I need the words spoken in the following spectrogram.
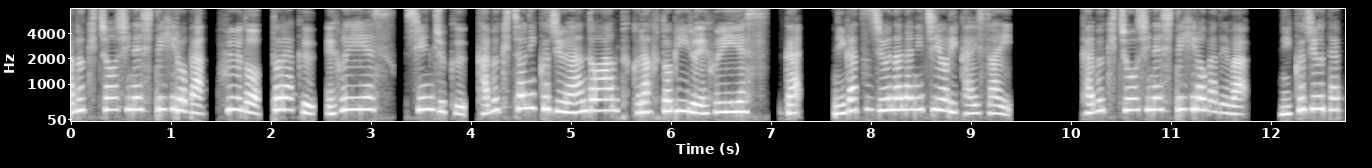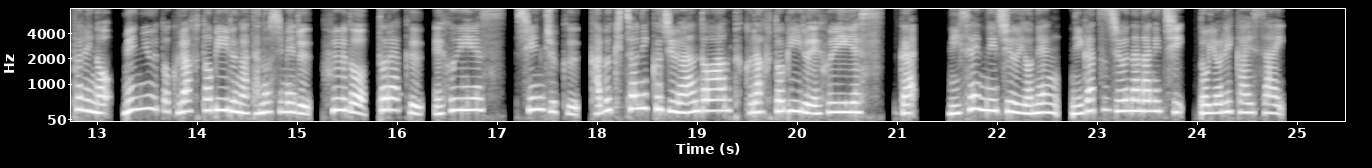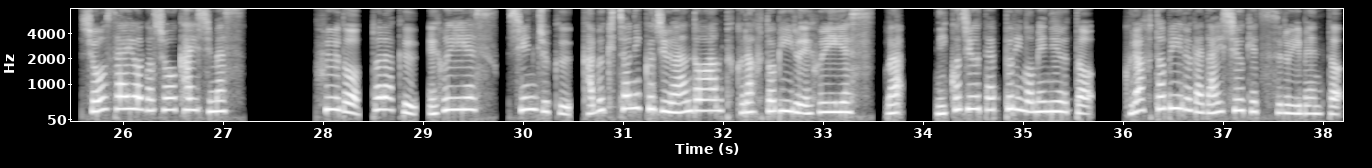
歌舞伎町シネシテ広場、フード、トラク、FES、新宿、歌舞伎町肉汁アンプクラフトビール FES が2月17日より開催。歌舞伎町シネシテ広場では、肉汁たっぷりのメニューとクラフトビールが楽しめるフード、トラク、FES、新宿、歌舞伎町肉汁アンプクラフトビール FES が2024年2月17日土より開催。詳細をご紹介します。フード、トラク、FES、新宿、歌舞伎町肉汁アンプクラフトビール FES は、肉汁たっぷりのメニューと、クラフトビールが大集結するイベント。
